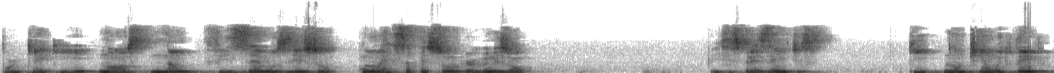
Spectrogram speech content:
por que, que nós não fizemos isso com essa pessoa que organizou esses presentes, que não tinha muito tempo,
